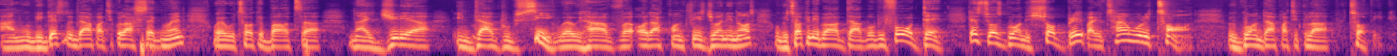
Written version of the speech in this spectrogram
and we'll be getting to that particular segment where we talk about uh, Nigeria in that Group C, where we have uh, other countries joining us. We'll be talking about that. But before then, let's just go on the short break. By the time we return, we'll go on that particular topic.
